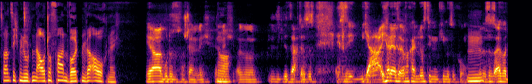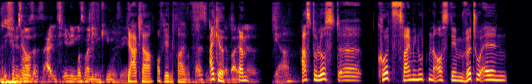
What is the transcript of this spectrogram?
20 Minuten Auto fahren wollten wir auch nicht. Ja, gut, das ist verständlich, finde Ja. ich. Also, wie gesagt, es ist, es, ja, ich hatte jetzt einfach keine Lust, den im Kino zu gucken. Mhm. Das ist einfach, ich finde Ja. so, das ist halt ein Film, den muss man nicht im Kino sehen. Ja, klar, auf jeden Fall. Ich weiß nicht, Eike, der, ähm, äh, ja. Hast du Lust, äh, kurz zwei Minuten aus dem virtuellen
